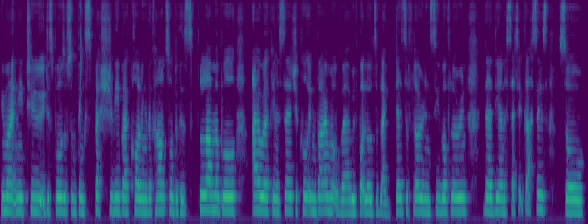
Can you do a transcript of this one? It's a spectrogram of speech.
You might need to dispose of something specially by calling the council because it's flammable. I work in a surgical environment where we've got loads of like desiflurane and sevoflurane. They're the anesthetic gases. So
